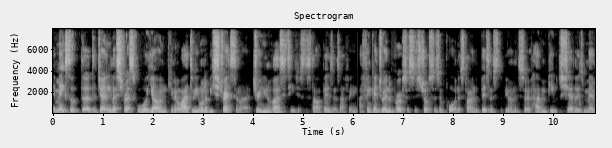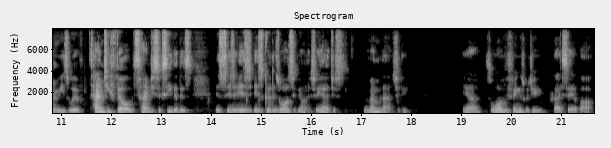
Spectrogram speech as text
it makes the, the, the journey less stressful. We're young, you know. Why do we want to be stressing like during university just to start a business? I think I think enjoying the process is just as important as starting a business. To be honest, so having people to share those memories with, times you failed, times you succeeded, is is is is, is good as well. To be honest, so yeah, just remember that actually. Yeah. So, what other things would you guys say about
